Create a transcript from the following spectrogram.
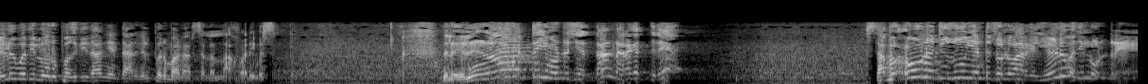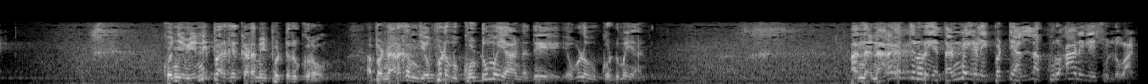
எழுபதில் ஒரு பகுதி தான் என்றார்கள் பெருமானார் செல்லல்லாஹ் அலைஹி இதுல எல்லாவற்றையும் ஒன்று சேர்த்தால் நரகத்திலே சபூன ஜுசு என்று சொல்லுவார்கள் எழுபதில் ஒன்று. கொஞ்சம் எண்ணிப்பார்க்க கடமைப்பட்டிருக்கிறோம். அப்ப நரகம் எவ்வளவு கொடுமையானது? எவ்வளவு கொடுமையானது? அந்த நரகத்தினுடைய தன்மைகளை பற்றி அல்லாஹ் குர்ஆனிலே சொல்லுவான்.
